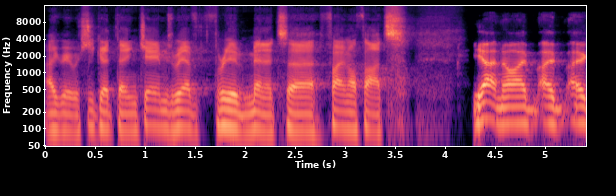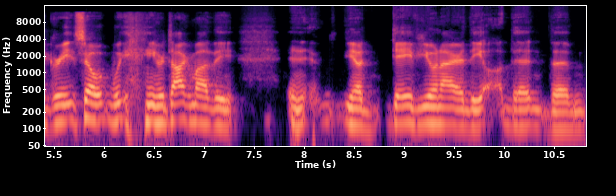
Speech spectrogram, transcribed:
I agree, which is a good thing. James, we have three minutes. Uh, final thoughts. Yeah, no, I, I, I agree. So we you were talking about the, you know, Dave, you and I are the the the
